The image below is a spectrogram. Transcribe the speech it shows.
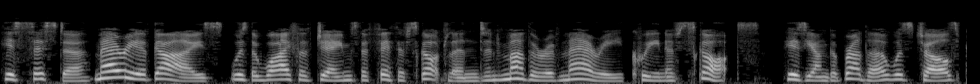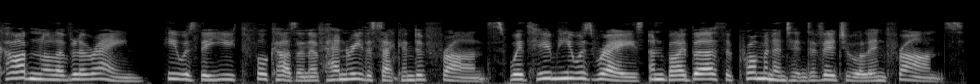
His sister, Mary of Guise, was the wife of James V of Scotland and mother of Mary, Queen of Scots. His younger brother was Charles, Cardinal of Lorraine. He was the youthful cousin of Henry II of France, with whom he was raised, and by birth a prominent individual in France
